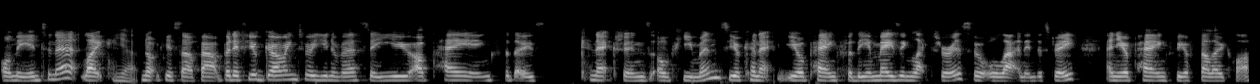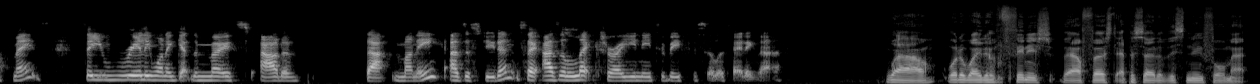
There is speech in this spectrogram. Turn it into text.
on the internet, like Yeah. knock yourself out. But if you're going to a university, you are paying for those connections of humans. You're connect you're paying for the amazing lecturers who are all out in industry and you're paying for your fellow classmates. So you really want to get the most out of that money as a student. So as a lecturer, you need to be facilitating that. Wow, what a way to finish our first episode of this new format.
